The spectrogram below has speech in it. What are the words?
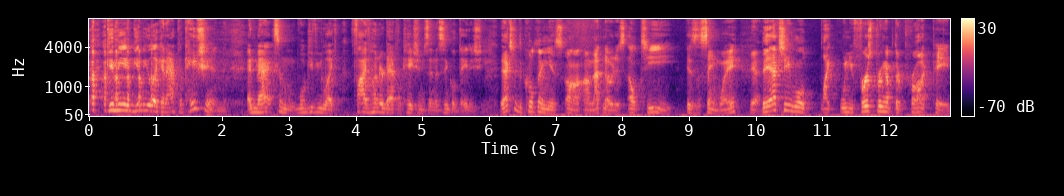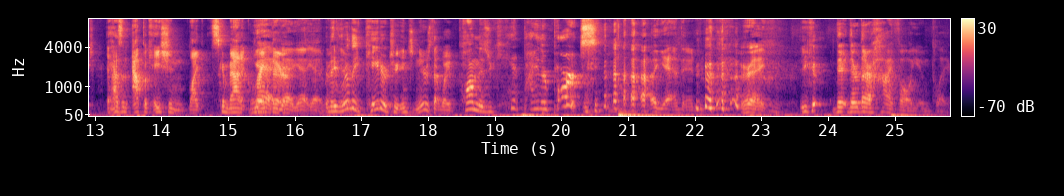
like give me give me like an application, and Maxim will give you like 500 applications in a single data sheet. Actually, the cool thing is uh, on that note is LT is the same way. Yeah. They actually will like when you first bring up their product page, it has an application like schematic Yeah, right there. yeah, yeah, yeah, right they there. really cater to engineers that way. Problem is, you can't buy their parts. yeah, dude. right. You could, They're, they're they're high volume players.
